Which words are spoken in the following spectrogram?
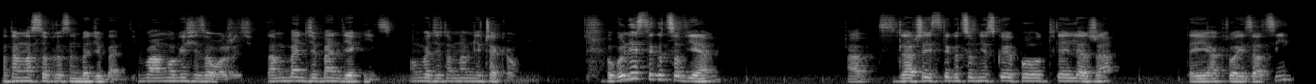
A tam na 100% będzie Bandy. Chyba mogę się założyć. Tam będzie Bandy jak nic. On będzie tam na mnie czekał. Ogólnie z tego co wiem, a raczej z tego co wnioskuję po trailerze tej aktualizacji,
